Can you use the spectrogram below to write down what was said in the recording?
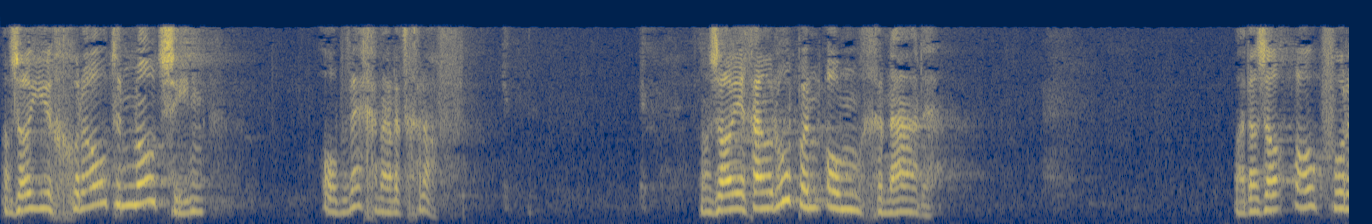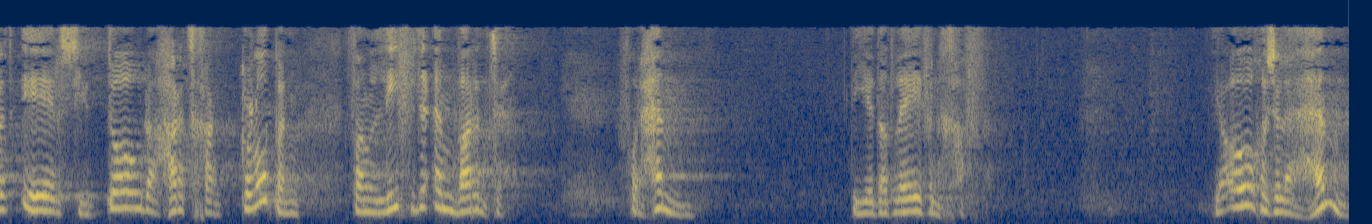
Dan zal je grote nood zien op weg naar het graf. Dan zal je gaan roepen om genade. Maar dan zal ook voor het eerst je dode hart gaan kloppen van liefde en warmte voor Hem die je dat leven gaf. Je ogen zullen Hem,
